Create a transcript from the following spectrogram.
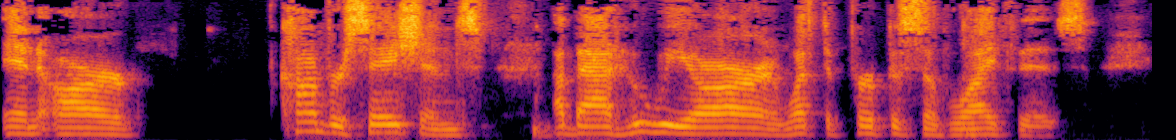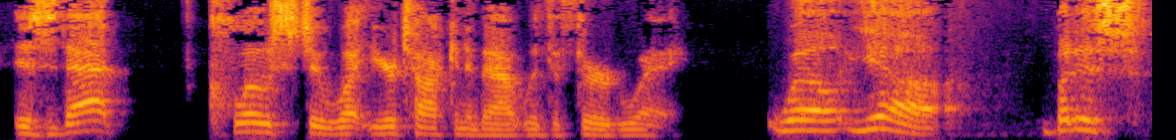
in our conversations about who we are and what the purpose of life is. Is that close to what you're talking about with the third way? Well, yeah, but it's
